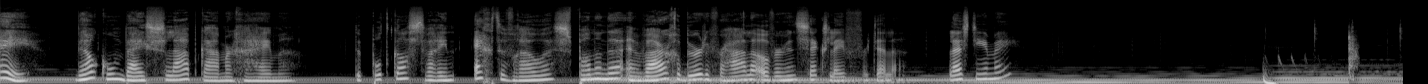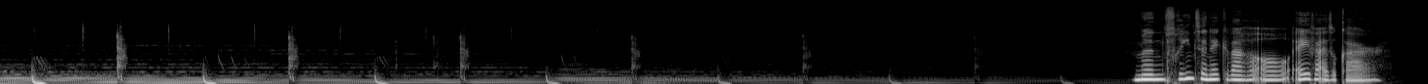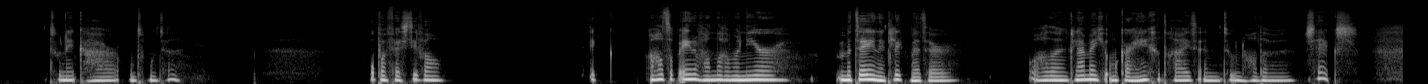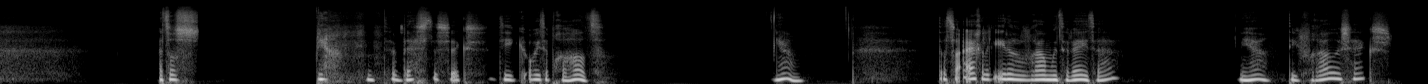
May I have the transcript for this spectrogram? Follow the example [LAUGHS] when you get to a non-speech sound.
Hey, welkom bij Slaapkamergeheimen. De podcast waarin echte vrouwen spannende en waar gebeurde verhalen over hun seksleven vertellen. Luister je mee? Mijn vriend en ik waren al even uit elkaar toen ik haar ontmoette. Op een festival. Ik had op een of andere manier meteen een klik met haar. We hadden een klein beetje om elkaar heen gedraaid en toen hadden we seks. Het was [LAUGHS] de beste seks die ik ooit heb gehad. Ja, dat zou eigenlijk iedere vrouw moeten weten. Hè? Ja, die vrouwenseks.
